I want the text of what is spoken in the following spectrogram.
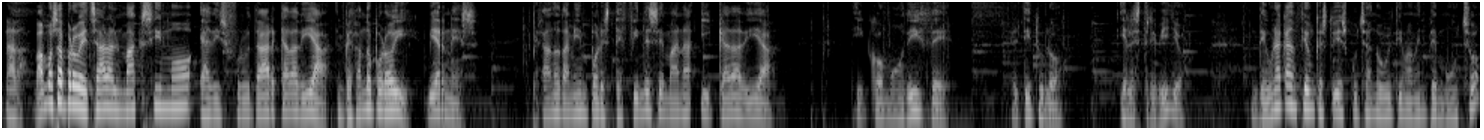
nada, vamos a aprovechar al máximo y a disfrutar cada día, empezando por hoy, viernes, empezando también por este fin de semana y cada día. Y como dice el título y el estribillo, de una canción que estoy escuchando últimamente mucho,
